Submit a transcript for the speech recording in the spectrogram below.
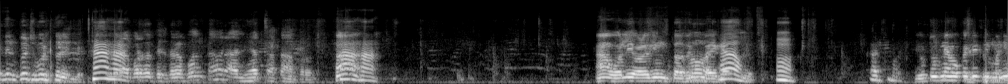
ಇದನ್ನ ಬಿಟ್ಟು ಬಿಡ್ತೀರಿ ಇಲ್ಲಿ. ಹಾ ಹಾ. ಅಲ್ಲಿ ಹೆಚ್ಚು ಹಾಕ ಬರೋದು ಹಾ ಹಾ. ಹಾ ಒಲಿ ಒಳಗಿಂದ ಯೂಟ್ಯೂಬ್ ಯೂಟ್ಯೂಬ್ನಾಗ ಹೋಗತೈತಿ ಮನಿ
